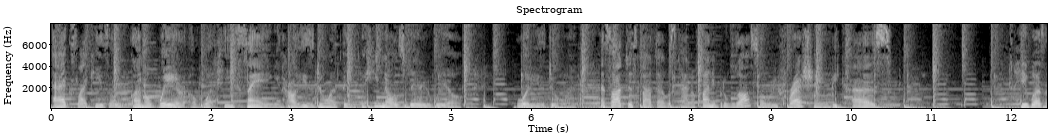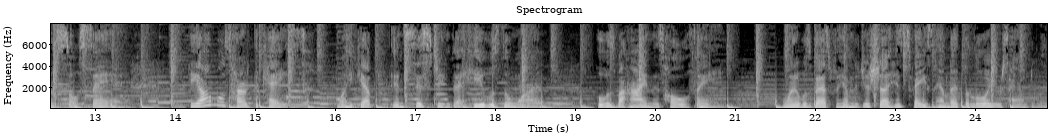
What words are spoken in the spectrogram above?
acts like he's unaware of what he's saying and how he's doing things, but he knows very well what he's doing. And so I just thought that was kind of funny, but it was also refreshing because he wasn't so sad. He almost hurt the case when he kept insisting that he was the one who was behind this whole thing when it was best for him to just shut his face and let the lawyers handle it.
